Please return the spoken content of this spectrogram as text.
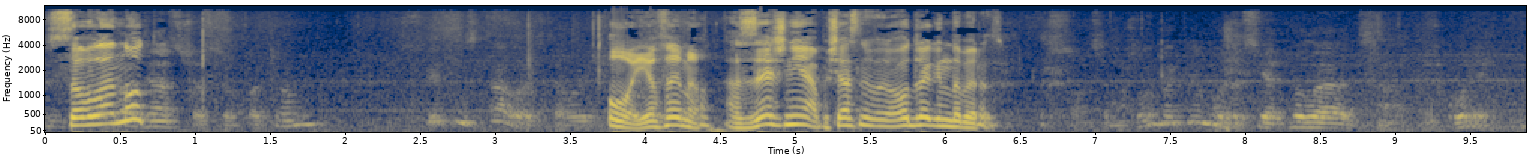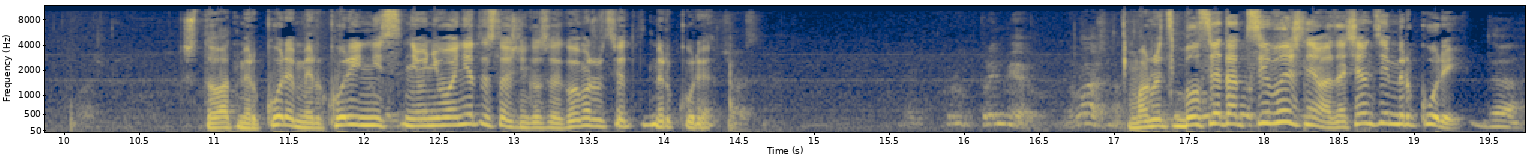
Савланут. 12 часов, потом свет не стало, стало еще О, я фэмил. А здесь не, сейчас доберется. Могло быть, ну, может, свет было а, Что от Меркурия? Меркурий, не, не- у него нет источника света. Какой может быть свет от Меркурия? Ну, К примеру, важно. Может быть, был свет от Всевышнего. Зачем тебе Меркурий? Да.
